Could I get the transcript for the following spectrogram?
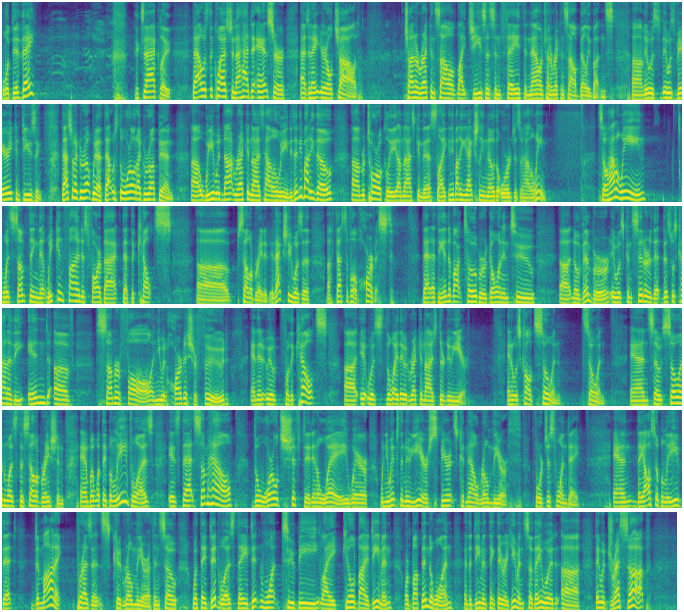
Well, did they? exactly. That was the question I had to answer as an eight year old child. Trying to reconcile like Jesus and faith, and now I'm trying to reconcile belly buttons. Um, it was it was very confusing. That's what I grew up with. That was the world I grew up in. Uh, we would not recognize Halloween. Does anybody though? Um, rhetorically, I'm asking this. Like anybody actually know the origins of Halloween? So Halloween was something that we can find as far back that the Celts uh, celebrated. It actually was a, a festival of harvest that at the end of October, going into uh, November, it was considered that this was kind of the end of summer, fall, and you would harvest your food. And then would, for the Celts, uh, it was the way they would recognize their new year. And it was called Samhain. Samhain. And so Samhain was the celebration. And but what they believed was is that somehow the world shifted in a way where when you went to the new year, spirits could now roam the earth for just one day. And they also believed that demonic presence could roam the earth. And so what they did was they didn't want to be like killed by a demon or bump into one and the demon think they were human. So they would uh, they would dress up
